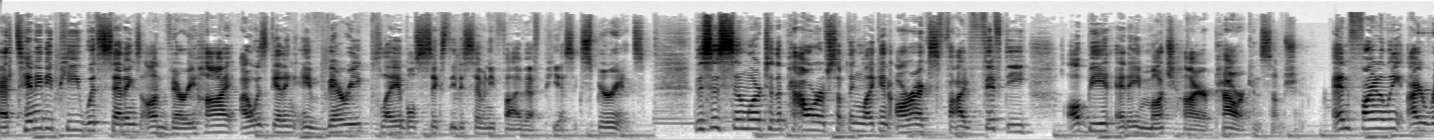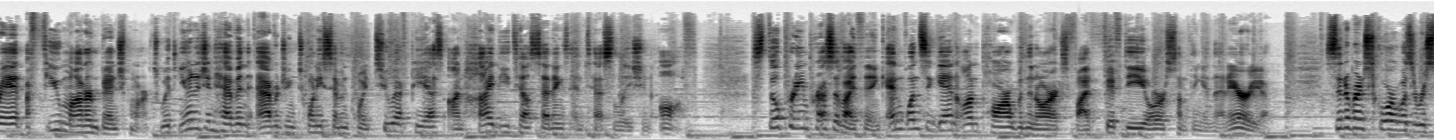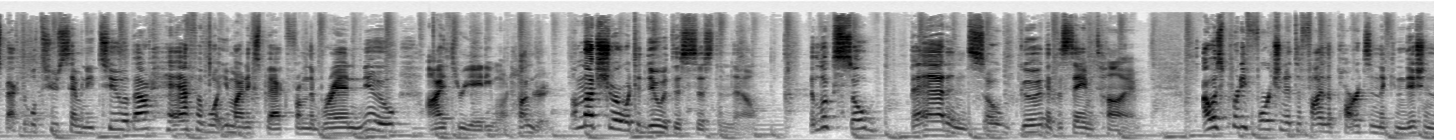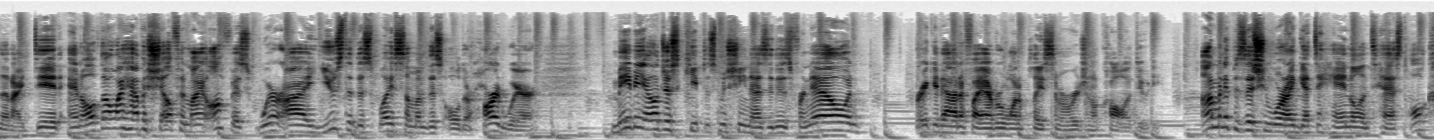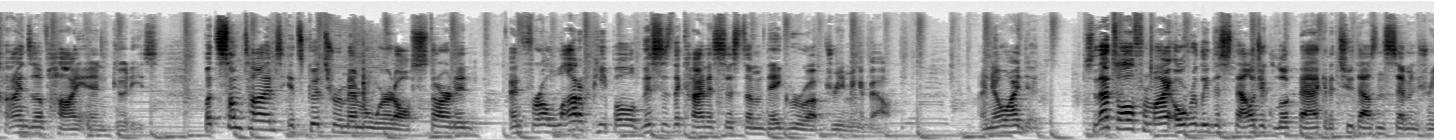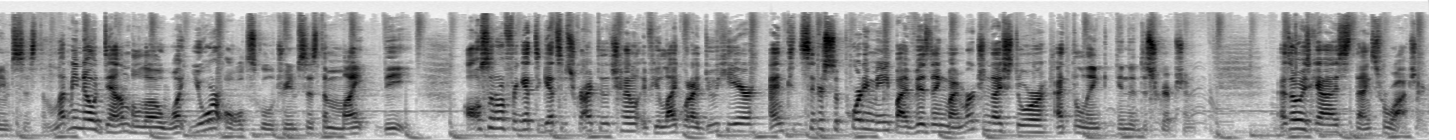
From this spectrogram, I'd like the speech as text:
At 1080p with settings on very high, I was getting a very playable 60 to 75 FPS experience. This is similar to the power of something like an RX 550, albeit at a much higher power consumption. And finally, I ran a few modern benchmarks, with Unigine Heaven averaging 27.2 FPS on high detail settings and tessellation off. Still pretty impressive I think, and once again on par with an RX 550 or something in that area. Cinebench score was a respectable 272, about half of what you might expect from the brand new i3-8100. I'm not sure what to do with this system now. It looks so bad and so good at the same time. I was pretty fortunate to find the parts in the condition that I did, and although I have a shelf in my office where I used to display some of this older hardware, maybe I'll just keep this machine as it is for now and break it out if I ever want to play some original Call of Duty. I'm in a position where I get to handle and test all kinds of high-end goodies. But sometimes it's good to remember where it all started, and for a lot of people, this is the kind of system they grew up dreaming about. I know I did. So that's all for my overly nostalgic look back at a 2007 Dream System. Let me know down below what your old school Dream System might be. Also, don't forget to get subscribed to the channel if you like what I do here, and consider supporting me by visiting my merchandise store at the link in the description. As always guys, thanks for watching.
